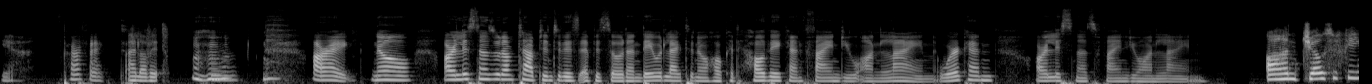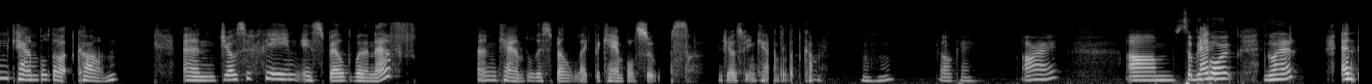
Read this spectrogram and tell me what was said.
Yeah. Perfect. I love it. Mm-hmm. All right. Now, our listeners would have tapped into this episode and they would like to know how could, how they can find you online. Where can our listeners find you online? On josefinecampbell.com. And Josefine is spelled with an F, and Campbell is spelled like the Campbell soups. JosefineCampbell.com. Mm-hmm. Okay. All right. Um, so before, and, go ahead. And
